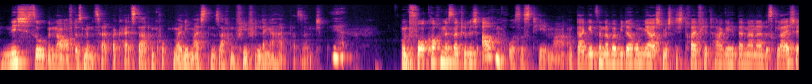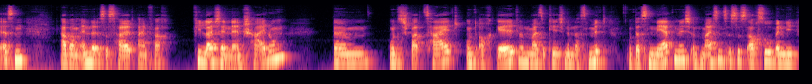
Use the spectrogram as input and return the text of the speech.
nicht so genau auf das Mindesthaltbarkeitsdatum gucken, weil die meisten Sachen viel, viel länger haltbar sind. Ja. Und Vorkochen ist natürlich auch ein großes Thema. Und da geht es dann aber wiederum, ja, ich möchte nicht drei, vier Tage hintereinander das gleiche essen, aber am Ende ist es halt einfach viel leichter in der Entscheidung ähm, und es spart Zeit und auch Geld, wenn man weiß, okay, ich nehme das mit und das nährt mich. Und meistens ist es auch so, wenn die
